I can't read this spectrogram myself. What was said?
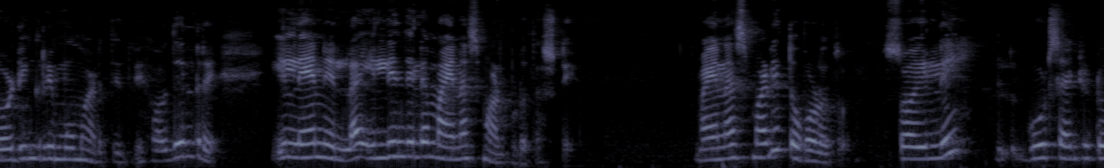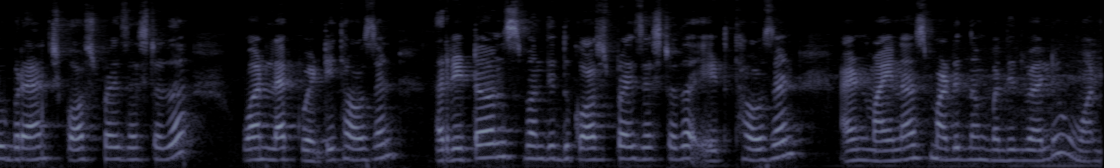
ಲೋಡಿಂಗ್ ರಿಮೂವ್ ಮಾಡ್ತಿದ್ವಿ. ಹೌದಿಲ್ಲ ರೀ ಇಲ್ಲೇನಿಲ್ಲ ಇಲ್ಲಿಂದ ಇಲ್ಲೇ ಮೈನಸ್ ಮಾಡಿಬಿಡೋದು ಅಷ್ಟೇ. ಮೈನಸ್ ಮಾಡಿ ತೊಗೊಳೋದು. ಸೊ ಇಲ್ಲಿ goods and to branch cost price ಎಷ್ಟದ? One lakh twenty thousand returns ಬಂದಿದ್ದು ಕಾಸ್ಟ್ ಪ್ರೈಸ್ ಎಷ್ಟದ? ಏಯ್ಟ್ ಥೌಸಂಡ್ ಆ್ಯಂಡ್ ಮೈನಸ್ ಮಾಡಿದ್ದು ನಮ್ಗೆ ಬಂದಿದ್ದು value one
